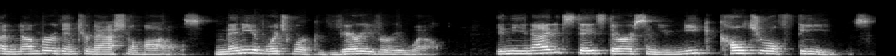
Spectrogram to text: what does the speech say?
a number of international models, many of which work very, very well. In the United States, there are some unique cultural themes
